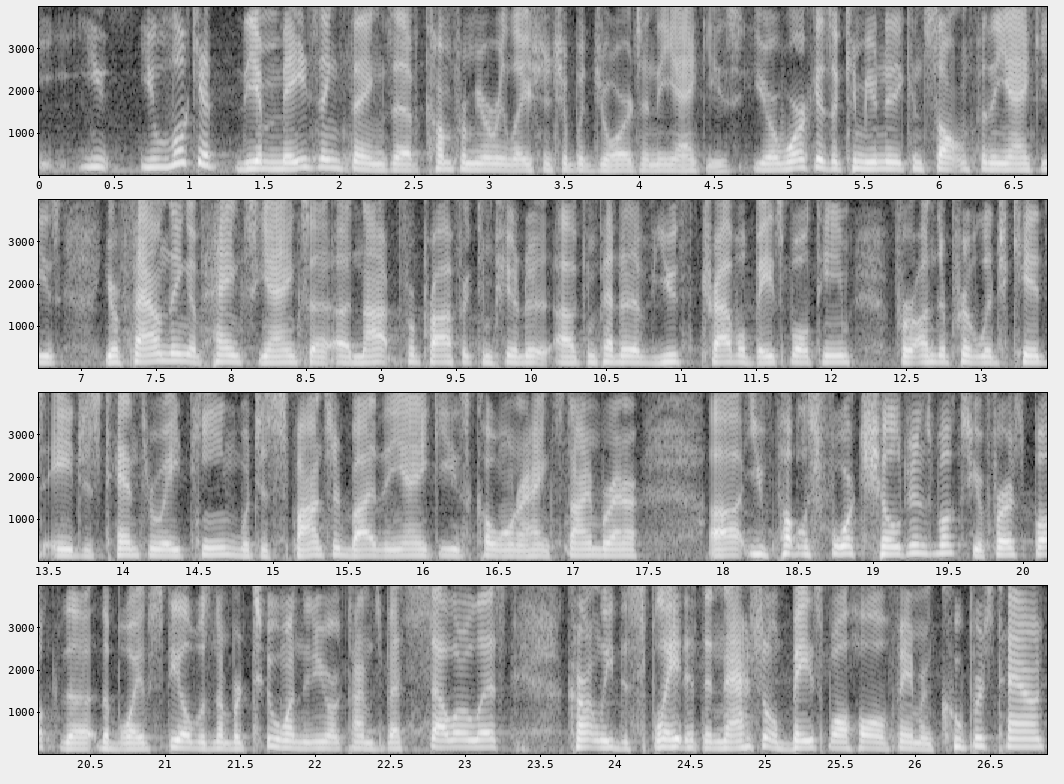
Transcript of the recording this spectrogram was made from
You you look at the amazing things that have come from your relationship with George and the Yankees. Your work as a community consultant for the Yankees, your founding of Hank's Yanks, a, a not-for-profit uh, competitive youth travel baseball team for underprivileged kids ages 10 through 18, which is sponsored by the Yankees co-owner Hank Steinbrenner. Uh, you've published four children's books. Your first book, the the Boy of Steel, was number two on the New York Times bestseller list. Currently displayed at the National Baseball Hall of Fame in Cooperstown.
